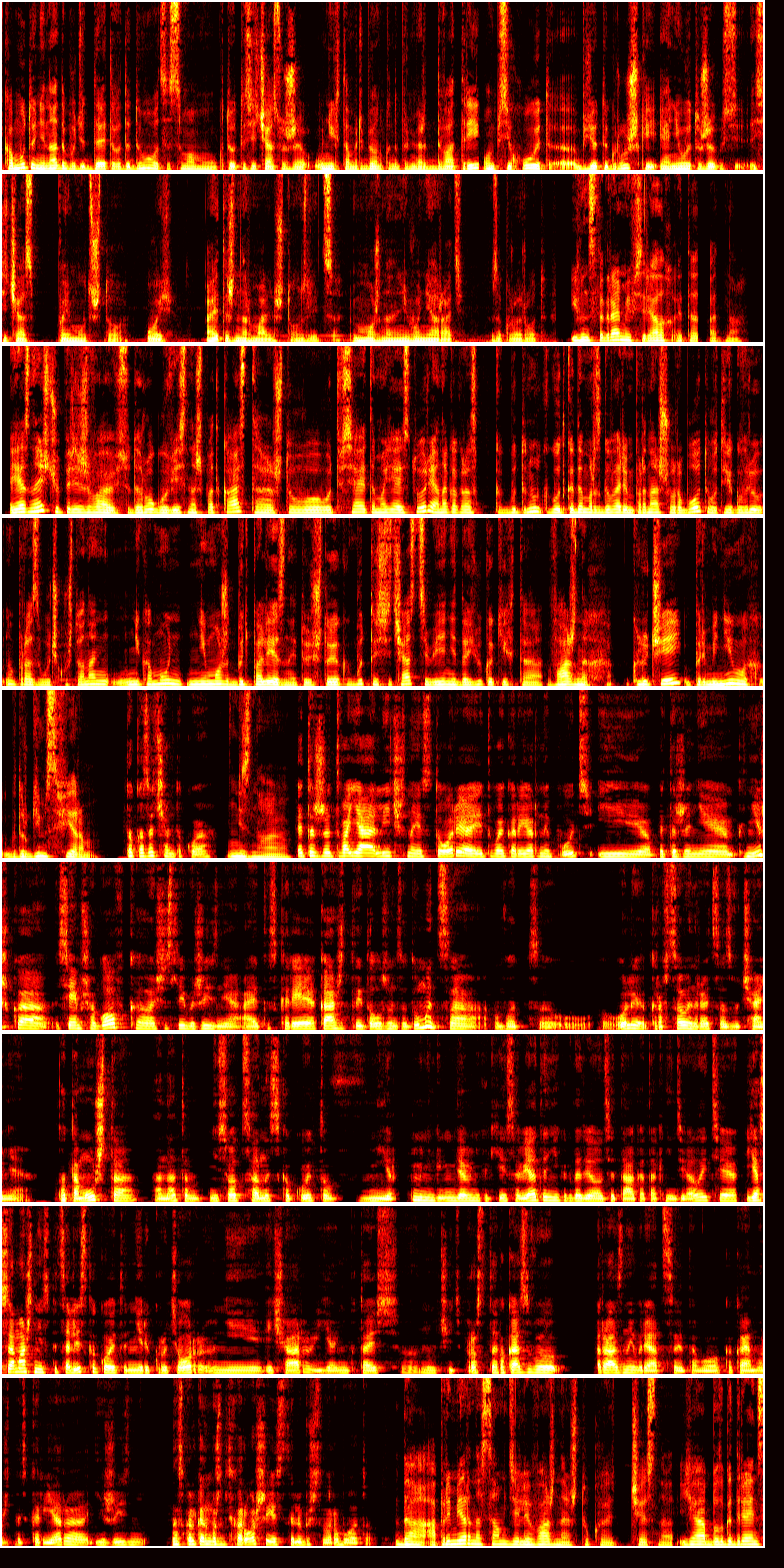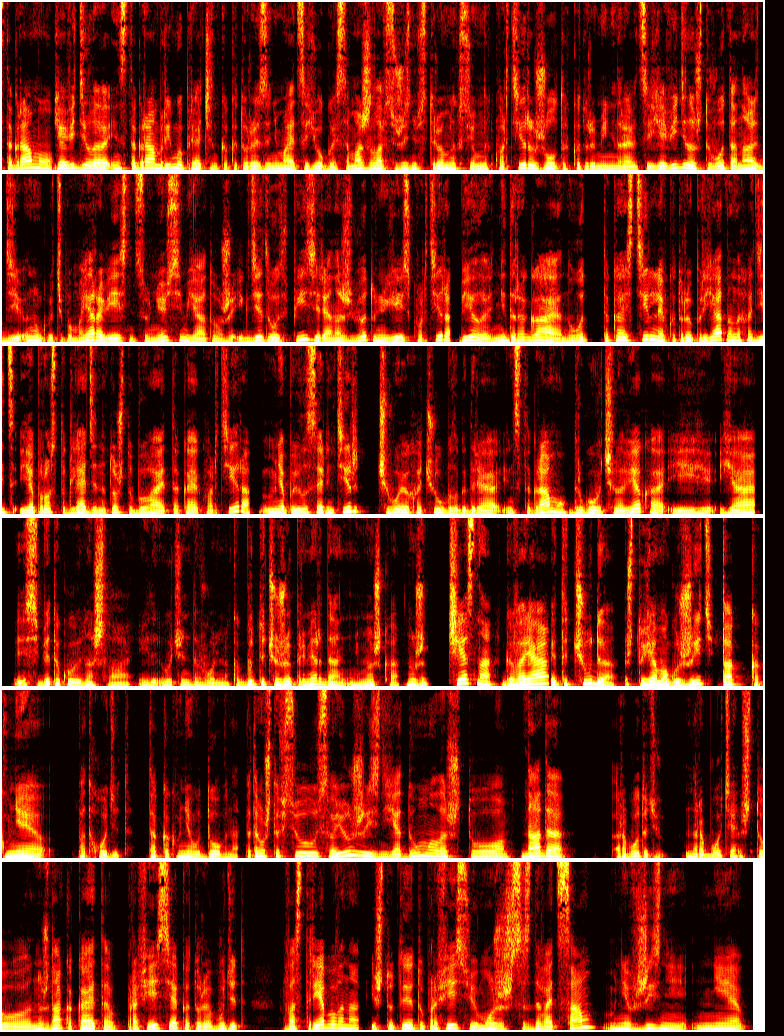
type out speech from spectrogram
Кому-то не надо будет до этого додумываться самому. Кто-то сейчас уже, у них там ребенку, например, 2-3, он психует, э, бьет игрушки, и они вот уже сейчас поймут, что ой, а это же нормально, что он злится. Можно на него не орать. Закрой рот. И в Инстаграме, и в сериалах это одна. Я знаешь, что переживаю всю дорогу, весь наш подкаст, э, что вот вся эта моя история, она как раз как будто, ну, как вот когда мы разговариваем про нашу работу, вот я говорю, ну, про озвучку, что она никому не может быть полезной, то есть что я как будто сейчас тебе не даю каких-то важных ключей, применимых к другим сферам. Только зачем такое? Не знаю. Это же твоя личная история и твой карьерный путь, и это же не книжка «Семь шагов к счастливой жизни», а это скорее каждый должен задуматься. Вот Оле Кравцовой нравится звучание потому что она там несет ценность какую-то в мир. Мы не даем никакие советы, никогда делайте так, а так не делайте. Я сама же не специалист какой-то, не рекрутер, не HR, я не пытаюсь э, научить. Просто показываю разные вариации того, какая может быть карьера и жизнь Насколько она может быть хорошей, если ты любишь свою работу. Да, а пример на самом деле важная штука, честно. Я благодаря Инстаграму, я видела Инстаграм Римы Пряченко, которая занимается йогой. Сама жила всю жизнь в стрёмных съемных квартирах желтых, которые мне не нравятся. И я видела, что вот она, ну, типа, моя ровесница, у нее семья тоже. И где-то вот в Питере она живет, у нее есть квартира белая, недорогая, но вот такая стильная, в которой приятно находиться. И я просто, глядя на то, что бывает такая квартира, у меня появился ориентир, чего я хочу благодаря Инстаграму другого человека, и я себе такую нашла и очень довольна. Как будто чужой пример, да, немножко нужен. Честно говоря, это чудо, что я могу жить так, как мне подходит, так, как мне удобно. Потому что всю свою жизнь я думала, что надо работать на работе, что нужна какая-то профессия, которая будет востребована, и что ты эту профессию можешь создавать сам, мне в жизни не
